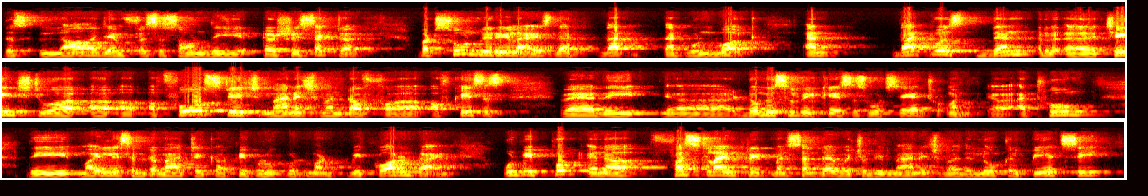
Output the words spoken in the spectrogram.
this large emphasis on the tertiary sector, but soon we realized that that that wouldn't work, and that was then uh, changed to a, a, a four-stage management of uh, of cases where the uh, domiciliary cases would stay at home, uh, at home, the mildly symptomatic or people who could not be quarantined would be put in a first line treatment center, which would be managed by the local PHC.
